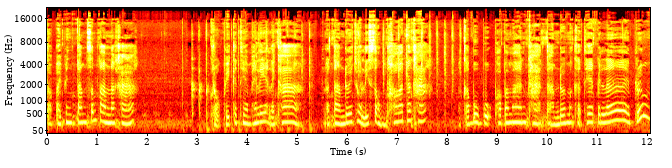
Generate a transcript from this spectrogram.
ต่อไปเป็นตำส้มตำนะคะโขลกพริกกระเทียมให้ละเอียดเลยค่ะ แล้วตามด้วยถั่วลิสงทอดนะคะ แล้วก็บุบุพอประมาณค่ะ ตามด้วยมะเขือเทศไปเลยปรึ้ม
